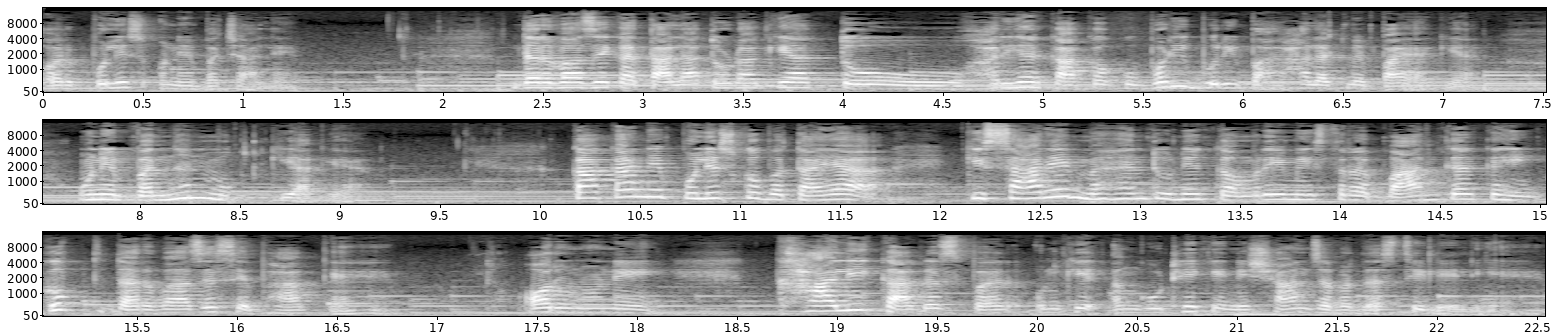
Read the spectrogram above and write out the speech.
और पुलिस उन्हें बचा लें। दरवाजे का ताला तोड़ा गया तो हरिहर काका को बड़ी बुरी हालत में पाया गया। उन्हें बंधन मुक्त किया गया। काका ने पुलिस को बताया कि सारे महंत उन्हें कमरे में इस तरह बांधकर कहीं गुप्त दरवाजे से भाग गए हैं और उन्होंने खाली कागज़ पर उनके अंगूठे के निशान ज़बरदस्ती ले लिए हैं।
